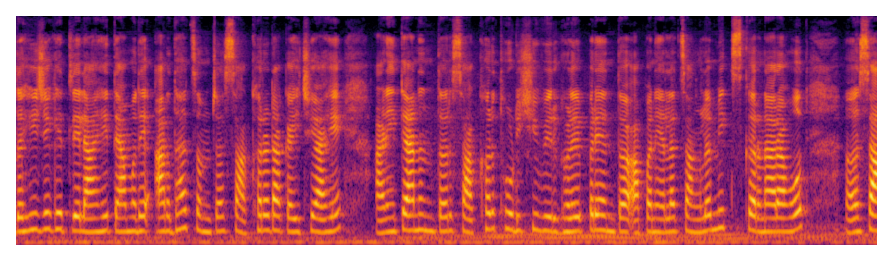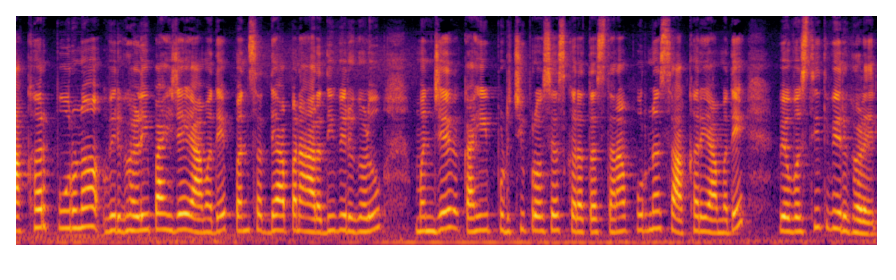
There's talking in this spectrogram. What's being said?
दही जे घेतलेलं आहे त्यामध्ये अर्धा चमचा साखर टाकायची आहे आणि त्यानंतर साखर थोडीशी विरघळेपर्यंत आपण याला चांगलं मिक्स करणार आहोत. साखर पूर्ण विरघळली पाहिजे यामध्ये पण सध्या आपण अर्धी विरघळू म्हणजे काही पुढची प्रोसेस करत असताना पूर्ण साखर यामध्ये व्यवस्थित विरघळेल.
